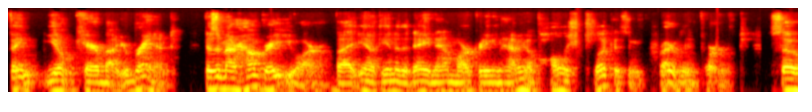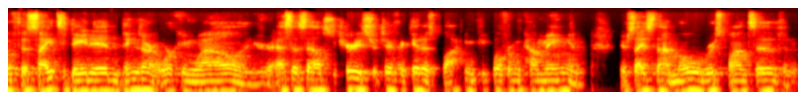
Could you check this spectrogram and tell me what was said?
think you don't care about your brand doesn't matter how great you are, but you know, at the end of the day, now marketing and having a polished look is incredibly important. So if the site's dated and things aren't working well, and your SSL security certificate is blocking people from coming, and your site's not mobile responsive, and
